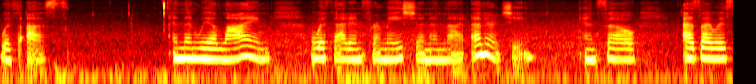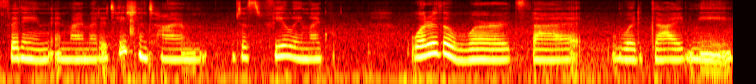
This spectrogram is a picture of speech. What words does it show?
with us? And then we align with that information and that energy. And so, as I was sitting in my meditation time, just feeling like, what are the words that would guide me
